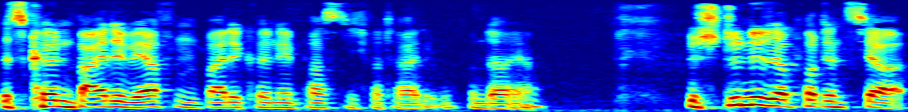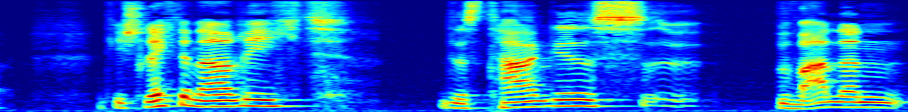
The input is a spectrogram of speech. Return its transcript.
es können beide werfen und beide können den Pass nicht verteidigen, von daher bestünde da Potenzial. Die schlechte Nachricht des Tages war dann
